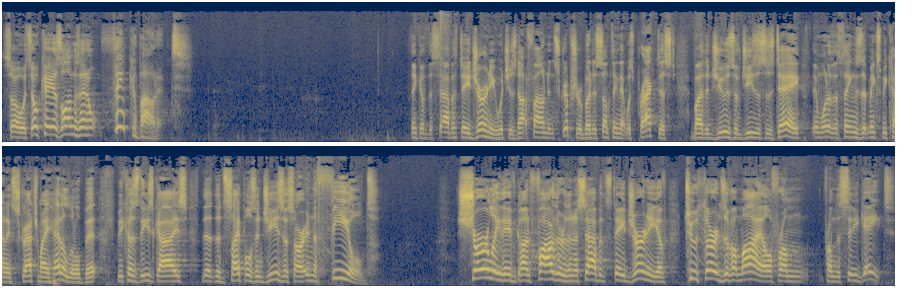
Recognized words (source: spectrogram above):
So it's okay as long as I don't think about it. Think of the Sabbath day journey, which is not found in Scripture, but is something that was practiced by the Jews of Jesus' day. And one of the things that makes me kind of scratch my head a little bit, because these guys, the, the disciples and Jesus, are in the field. Surely they've gone farther than a Sabbath day journey of two thirds of a mile from from the city gate.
